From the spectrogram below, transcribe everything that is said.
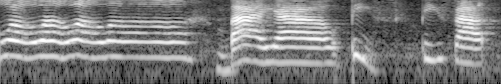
Whoa, whoa, whoa, whoa. Bye, y'all. Peace. Peace out.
